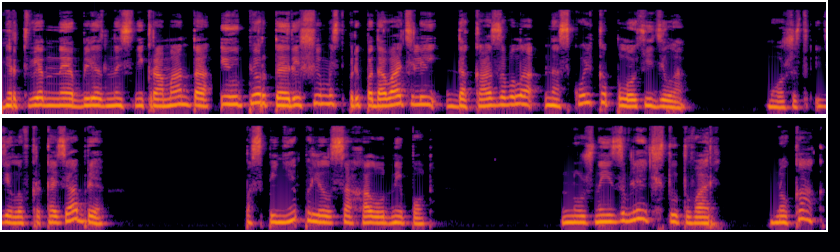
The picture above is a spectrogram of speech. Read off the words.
Мертвенная бледность некроманта и упертая решимость преподавателей доказывала, насколько плохи дела. Может, дело в крокозябре? По спине полился холодный пот. Нужно извлечь ту тварь. Но как?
